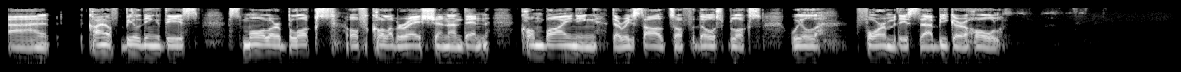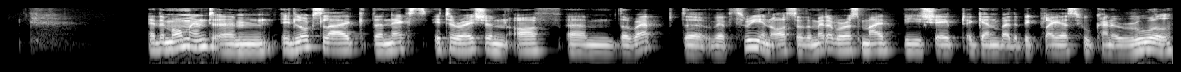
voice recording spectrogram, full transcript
And kind of building these smaller blocks of collaboration and then combining the results of those blocks will form this uh, bigger whole. At the moment, um, it looks like the next iteration of um, the web, the Web 3, and also the metaverse might be shaped again by the big players who kind of rule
